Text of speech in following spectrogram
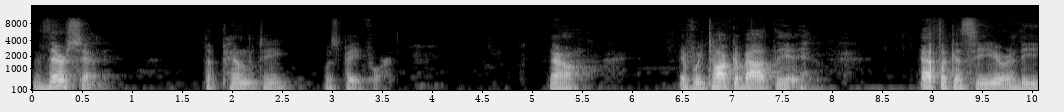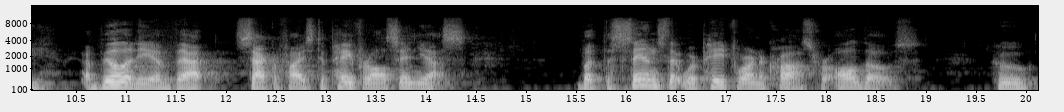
their sin, the penalty was paid for. Now, if we talk about the efficacy or the ability of that sacrifice to pay for all sin, yes. But the sins that were paid for on the cross for all those who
